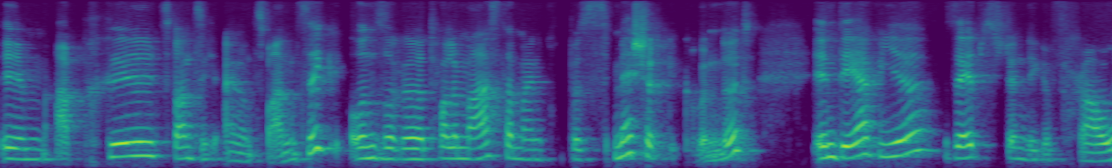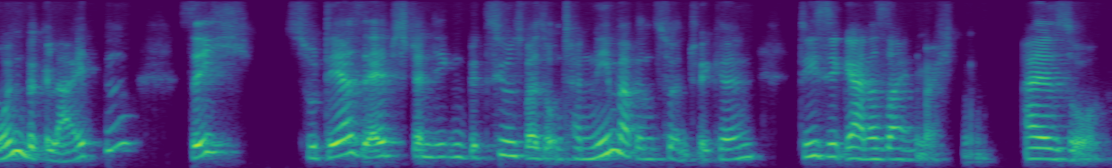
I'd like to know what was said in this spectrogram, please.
im April 2021 unsere tolle Mastermind-Gruppe Smash It gegründet, in der wir selbstständige Frauen begleiten, sich zu der Selbstständigen bzw. Unternehmerin zu entwickeln, die sie gerne sein möchten. Also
